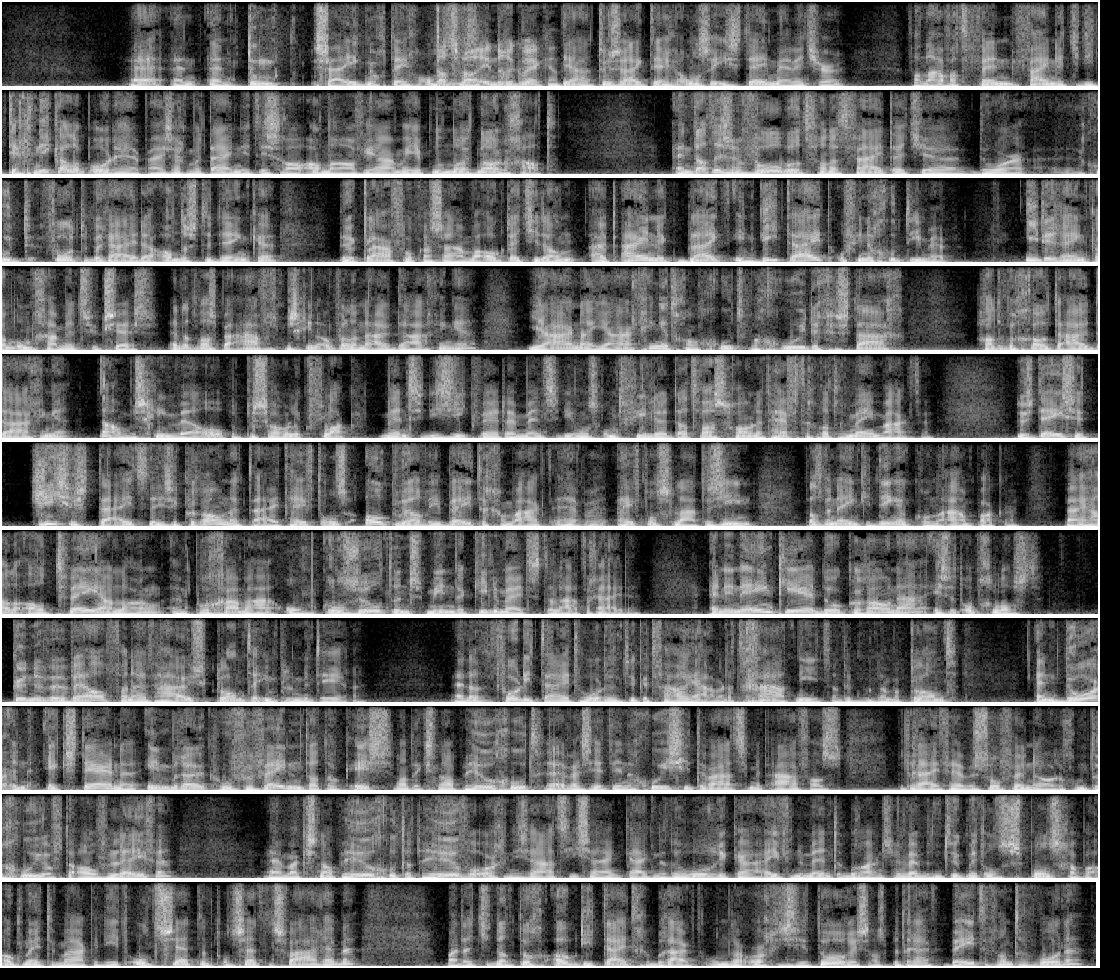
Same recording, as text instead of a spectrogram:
Hè? En, en toen zei ik nog tegen ons. Dat is wel indrukwekkend. Ja, toen zei ik tegen onze ICT-manager. Van nou, wat fijn, fijn dat je die techniek al op orde hebt. Hij zegt, Martijn, dit is er al anderhalf jaar, maar je hebt het nog nooit nodig gehad. En dat is een voorbeeld van het feit dat je door goed voor te bereiden, anders te denken, er klaar voor kan staan. Maar ook dat je dan uiteindelijk blijkt in die tijd of je een goed team hebt. Iedereen kan omgaan met succes. En dat was bij Avos misschien ook wel een uitdaging. Hè? Jaar na jaar ging het gewoon goed. We groeiden gestaag. Hadden we grote uitdagingen? Nou, misschien wel op het persoonlijk vlak. Mensen die ziek werden, mensen die ons ontvielen. Dat was gewoon het heftige wat we meemaakten. Dus deze crisistijd, deze coronatijd, heeft ons ook wel weer beter gemaakt. En heeft ons laten zien dat we in één keer dingen konden aanpakken. Wij hadden al twee jaar lang een programma om consultants minder kilometers te laten rijden. En in één keer door corona is het opgelost. Kunnen we wel vanuit huis klanten implementeren. En dat, voor die tijd hoorde natuurlijk het verhaal, ja, maar dat gaat niet, want ik moet naar mijn klant. En door een externe inbreuk, hoe vervelend dat ook is, want ik snap heel goed, hè, wij zitten in een goede situatie met AVAS. Bedrijven hebben software nodig om te groeien of te overleven. Eh, maar ik snap heel goed dat er heel veel organisaties zijn. Kijk naar de horeca, evenementenbranche. En we hebben natuurlijk met onze sponsorschappen ook mee te maken die het ontzettend, ontzettend zwaar hebben. Maar dat je dan toch ook die tijd gebruikt om daar organisatorisch als bedrijf beter van te worden.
